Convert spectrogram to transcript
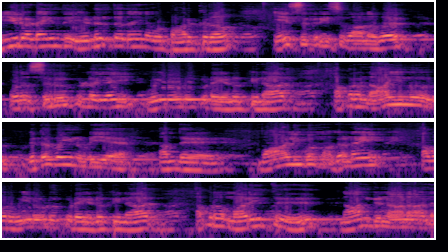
உயிரடைந்து எழுந்ததை நம்ம பார்க்கிறோம். இயேசு கிறிஸ்துவானவர் ஒரு சிறு பிள்ளையை உயிரோடு கூட எழுப்பினார். அப்புறம் நாயினூர் விதவையினுடைய அந்த வாலிப மகனை அவர் உயிரோடு கூட எழுப்பினார். அப்புறம் மறித்து நான்கு நாளான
